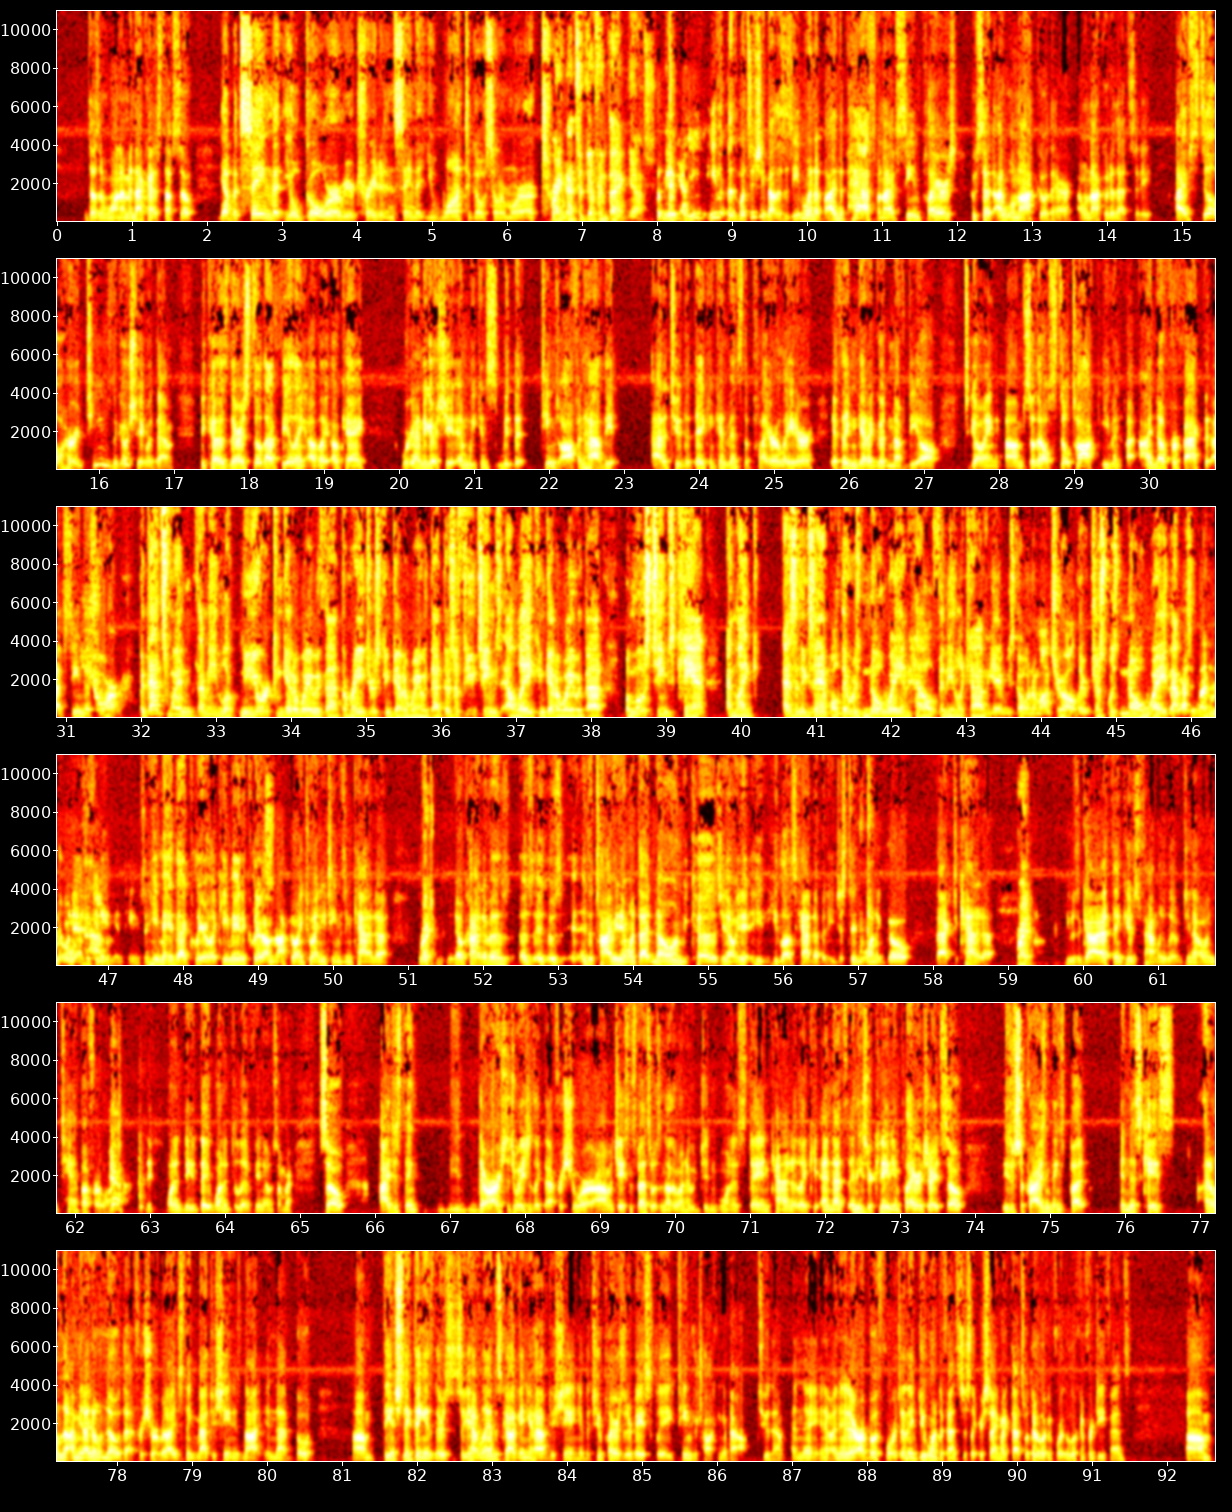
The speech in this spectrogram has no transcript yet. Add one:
doesn't want him and that kind of stuff. So Yeah, but saying that you'll go wherever you're traded and saying that you want to go somewhere more are two Right, that's a different thing. Yes. But, I mean, they, but even, even the, what's interesting about this is even when in the past when I've seen players who said I will not go there, I will not go to that city, I have still heard teams negotiate with them because there is still that feeling of like, okay, we're going to negotiate, and we can. We, the teams often have the attitude that they can convince the player later if they can get a good enough deal to going. Um, so they'll still talk. Even I, I know for a fact that I've seen this. Sure. But that's when, I mean, look, New York can get away with that. The Rangers can get away with that. There's a few teams, LA can get away with that, but most teams can't. And, like, as an example, there was no way in hell Vinny Lecavalier was going to Montreal. There just was no way that yeah, was he wasn't going to any happen. Canadian teams, and he made that clear. Like he made it clear, Yes. I'm not going to any teams in Canada. Which, Right. you know, kind of as, as it was at the time, he didn't want that known because you know he, he he loves Canada, but he just didn't want to go back to Canada. Right. He was a guy, I think, whose family lived, you know, in Tampa for a long Yeah. time. They wanted to, they wanted to live, you know, somewhere. So I just think there are situations like that for sure. Um, Jason Spezza was another one who didn't want to stay in Canada, like, and that's and these are Canadian players, right? So these are surprising things, but in this case, I don't know. I mean, I don't know that for sure, but I just think Matt Duchene is not in that boat. Um, the interesting thing is there's so you have Landeskog and you have Duchene. You have the two players that are basically teams are talking about to them, and they you know and they are both forwards, and they do want defense, just like you're saying, Mike. That's what they're looking for. They're looking for defense. Um,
